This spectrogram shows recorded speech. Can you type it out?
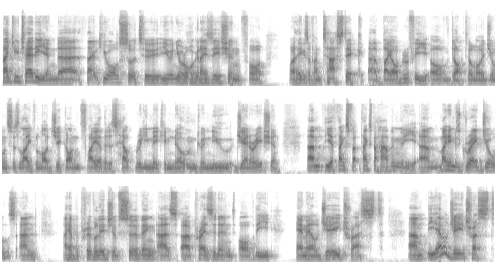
Thank you, Teddy, and uh, thank you also to you and your organization for what I think is a fantastic uh, biography of Dr. Lloyd Jones's life, Logic on Fire, that has helped really make him known to a new generation. Um, yeah, thanks for thanks for having me. Um, my name is Greg Jones, and I have the privilege of serving as uh, president of the MLJ Trust. Um, the MLJ Trust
